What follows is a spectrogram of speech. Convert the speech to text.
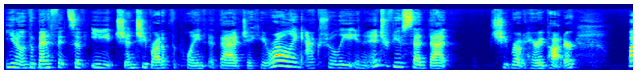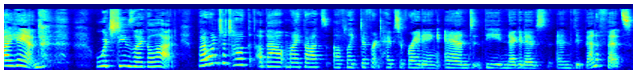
you know, the benefits of each. And she brought up the point that J.K. Rowling actually in an interview said that she wrote Harry Potter by hand, which seems like a lot. But I wanted to talk about my thoughts of like different types of writing and the negatives and the benefits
